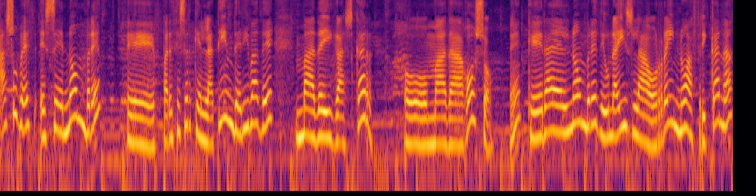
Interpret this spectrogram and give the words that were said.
A su vez, ese nombre eh, parece ser que en latín deriva de Madeigascar o Madagoso, ¿eh? que era el nombre de una isla o reino africana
